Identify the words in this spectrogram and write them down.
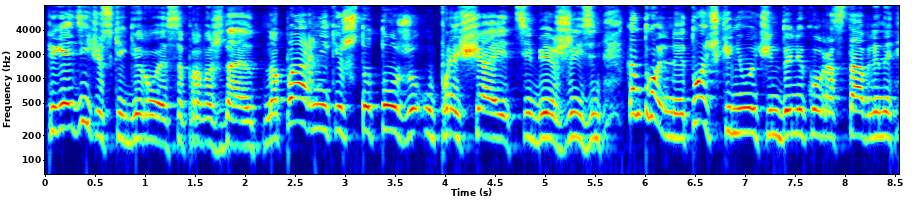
Периодически героя сопровождают напарники, что тоже упрощает тебе жизнь. Контрольные точки не очень далеко расставлены.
